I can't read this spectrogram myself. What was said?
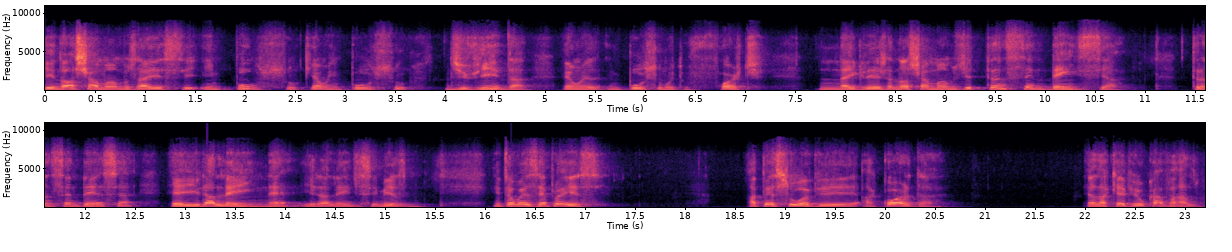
E nós chamamos a esse impulso, que é um impulso de vida, é um impulso muito forte. Na igreja nós chamamos de transcendência. Transcendência é ir além, né? Ir além de si mesmo. Então o exemplo é esse. A pessoa vê a corda, ela quer ver o cavalo.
